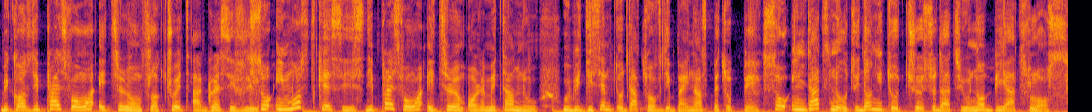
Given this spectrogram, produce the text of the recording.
because the price for one Ethereum fluctuates aggressively. So in most cases, the price for one Ethereum on Remitano will be the same to that of the Binance peer-to-peer. So in that note, you don't need to trade so that you will not be at loss.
